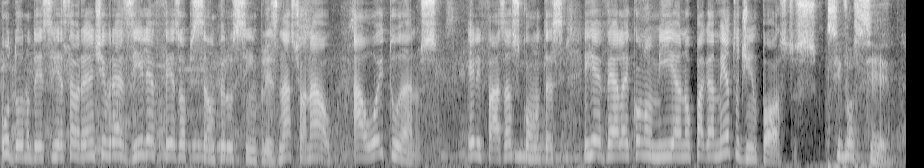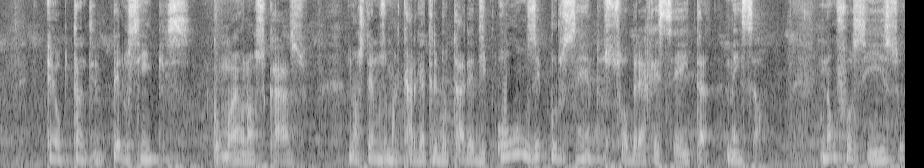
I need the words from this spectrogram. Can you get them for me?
O dono desse restaurante em Brasília fez a opção pelo Simples Nacional há oito anos. Ele faz as contas e revela a economia no pagamento de impostos. Se você é optante pelo Simples, como é o nosso caso, nós temos uma carga tributária de 11% sobre a receita mensal. Não fosse isso,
